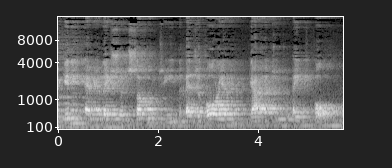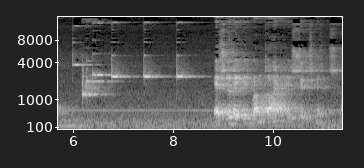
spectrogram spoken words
Beginning emulation subroutine, the Mezovorian Gamma 284. Estimated runtime is six minutes.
